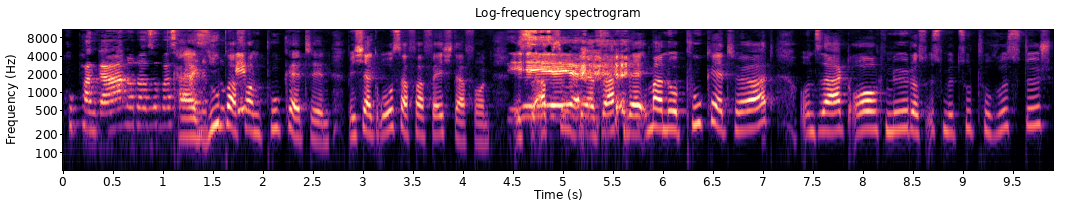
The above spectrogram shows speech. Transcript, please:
Kopangan oder sowas. Ja, super Flughäfen. von Phuket hin. Bin ich ja großer Verfechter von. Yeah. Ist absolut, wer sagt, wer immer nur Phuket hört und sagt, oh nö, das ist mir zu touristisch.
